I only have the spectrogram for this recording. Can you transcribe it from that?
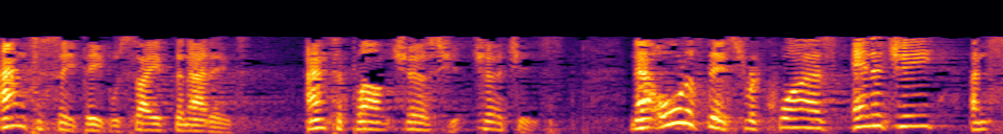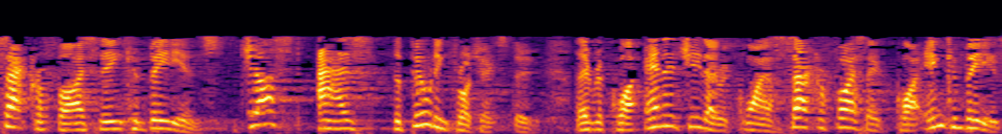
and to see people saved and added and to plant church, churches. Now, all of this requires energy and sacrifice and inconvenience, just as the building projects do. They require energy, they require sacrifice, they require inconvenience.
